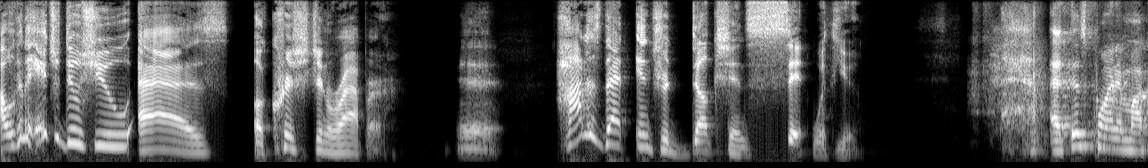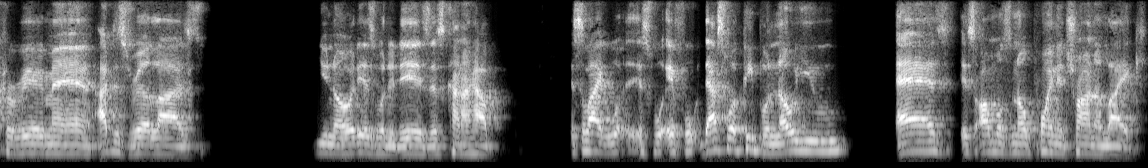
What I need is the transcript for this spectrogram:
I was going to introduce you as a Christian rapper. Yeah. How does that introduction sit with you? At this point in my career, man, I just realized, you know, it is what it is. It's kind of how it's like it's if that's what people know you as, it's almost no point in trying to like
